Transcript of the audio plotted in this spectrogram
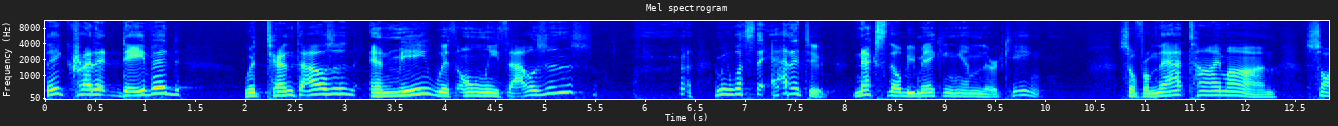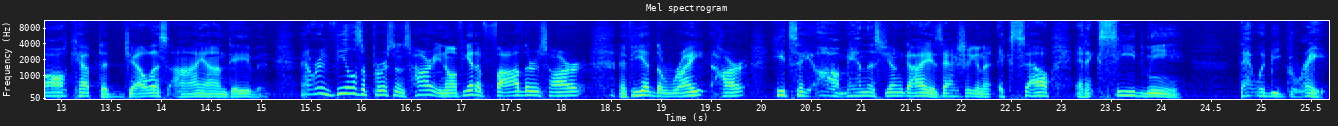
They credit David with 10,000 and me with only thousands? I mean, what's the attitude? Next, they'll be making him their king. So from that time on, Saul kept a jealous eye on David. That reveals a person's heart. You know, if he had a father's heart, if he had the right heart, he'd say, Oh man, this young guy is actually going to excel and exceed me. That would be great.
